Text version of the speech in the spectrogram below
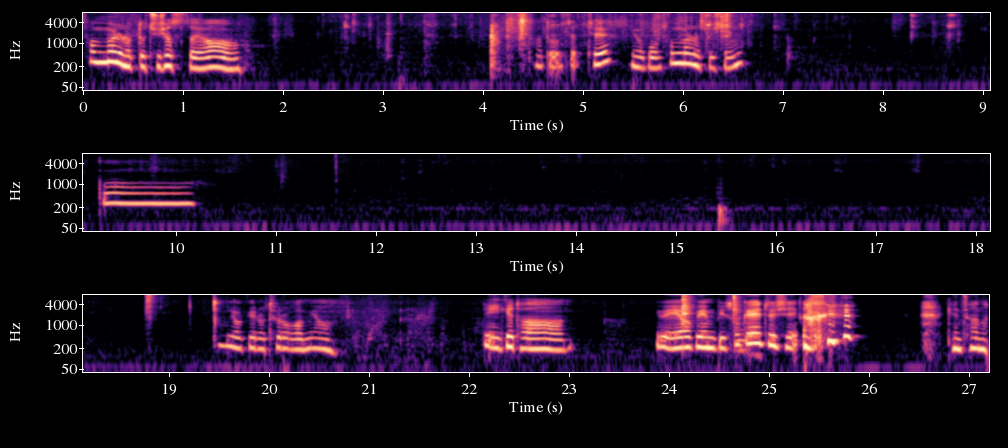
선물로 또 주셨어요. 다도 세트 요거 선물로 주신. 있고. 여기로 들어가면. 근데 이게 다 이 에어비앤비 소개해 주신 괜찮아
